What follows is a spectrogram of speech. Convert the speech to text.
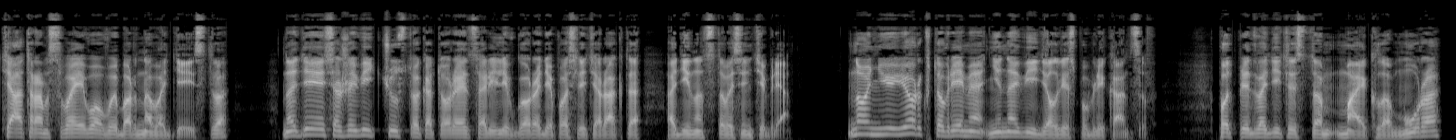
театром своего выборного действа, надеясь оживить чувства, которые царили в городе после теракта 11 сентября. Но Нью-Йорк в то время ненавидел республиканцев. Под предводительством Майкла Мура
